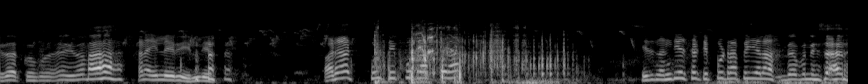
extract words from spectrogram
ಇದಣ್ಣ ಅಣ್ಣ ಇಲ್ಲಿ ಇರಿ ಇಲ್ಲಿ. ಅಣ್ಣ ಫುಲ್ ಟಿಪ್ಪು ಡ್ರಾಪ್ ಇದು ನಂದಿ ಸರ್ ಟಿಪ್ಪು ಡ್ರಾಪ್ ಇದೆಯಲ್ಲ? ಇದೆ ಬನ್ನಿ ಸರ್.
